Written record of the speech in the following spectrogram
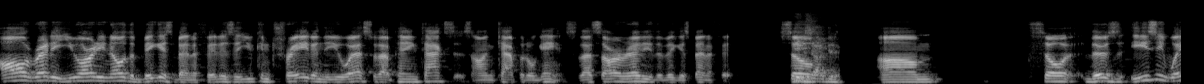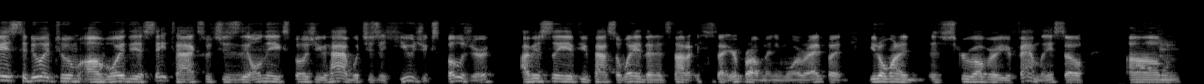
already you already know the biggest benefit is that you can trade in the U.S. without paying taxes on capital gains. So that's already the biggest benefit. So, Exactly. um, so there's easy ways to do it to avoid the estate tax, which is the only exposure you have, which is a huge exposure. Obviously, if you pass away, then it's not it's not your problem anymore, right? But you don't want to screw over your family, so. Um,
